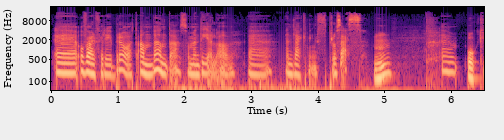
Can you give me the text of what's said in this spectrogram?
eh, och varför det är bra att använda som en del av eh, en läkningsprocess. Mm. Eh, Och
